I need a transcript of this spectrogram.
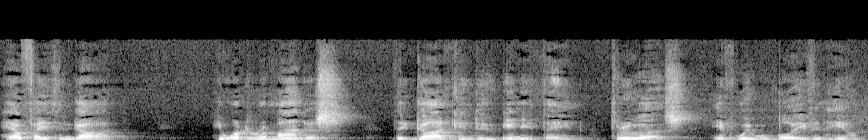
Have Faith in God. He wanted to remind us that God can do anything through us if we will believe in Him,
